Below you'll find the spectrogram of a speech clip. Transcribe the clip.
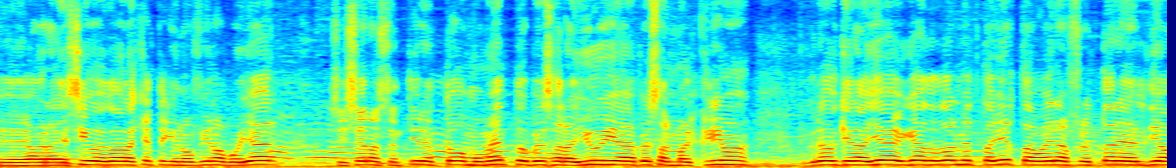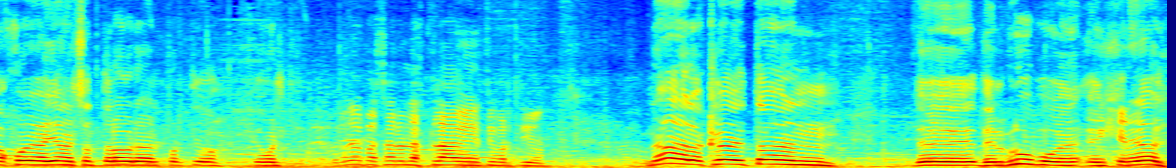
eh, agradecidos de toda la gente que nos vino a apoyar, se hicieron sentir en todo momento, pese a la lluvia, pese al mal clima, creo que la llave queda totalmente abierta para ir a enfrentar el día jueves allá en el Santa Laura el partido de vuelta. ¿Por dónde pasaron las claves de este partido? Nada, las claves están del grupo en, general,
